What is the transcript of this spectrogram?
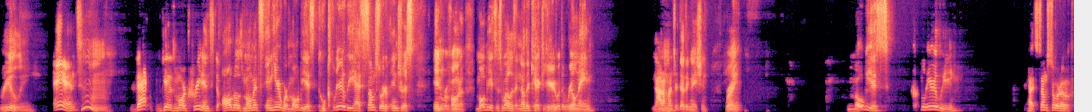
Really? And Hmm. that gives more credence to all those moments in here where Mobius, who clearly has some sort of interest in Ravonna, Mobius as well is another character here with a real name, not Mhm. a hunter designation. Right. Mobius clearly had some sort of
